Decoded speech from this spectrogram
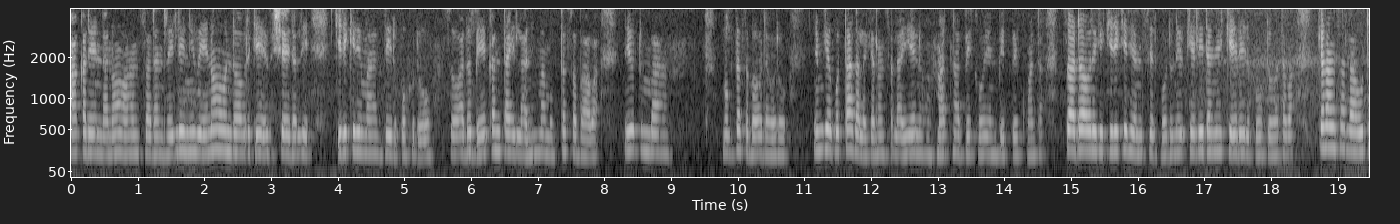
ಆ ಕಡೆಯಿಂದನೋ ಆನ್ಸರ್ ಅಂದರೆ ಇಲ್ಲಿ ನೀವೇನೋ ಒಂದು ಅವರಿಗೆ ವಿಷಯದಲ್ಲಿ ಕಿರಿಕಿರಿ ಮಾಡಿರಬಹುದು. ಸೊ ಅದು ಬೇಕಂತ ಇಲ್ಲ. ನಿಮ್ಮ ಮುಗ್ಧ ಸ್ವಭಾವ. ನೀವು ತುಂಬ ಮುಗ್ಧ ಸ್ವಭಾವದವರು. ನಿಮಗೆ ಗೊತ್ತಾಗಲ್ಲ ಕೆಲವೊಂದ್ಸಲ ಏನು ಮಾತನಾಡಬೇಕು, ಏನು ಬಿಡಬೇಕು ಅಂತ. ಸೊ ಅದು ಅವರಿಗೆ ಕಿರಿಕಿರಿ ಅನಿಸಿರ್ಬೋದು. ನೀವು ಕೇಳಿದನ್ನೇ ಕೇಳಿರ್ಬೋದು ಅಥವಾ ಕೆಲವೊಂದು ಸಲ ಊಟ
